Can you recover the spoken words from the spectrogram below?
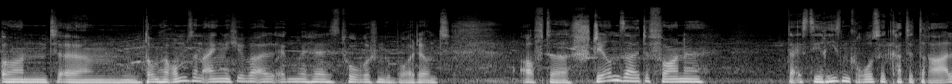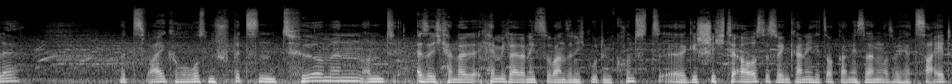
und ähm, drumherum sind eigentlich überall irgendwelche historischen Gebäude und auf der Stirnseite vorne, da ist die riesengroße Kathedrale mit zwei großen spitzen Türmen und also ich kann kenne mich leider nicht so wahnsinnig gut in Kunstgeschichte äh, aus, deswegen kann ich jetzt auch gar nicht sagen, aus welcher Zeit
